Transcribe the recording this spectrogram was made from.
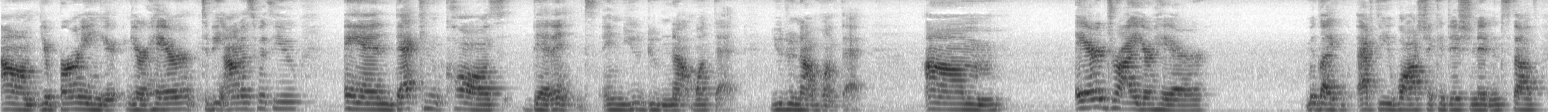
um, you're burning your, your hair, to be honest with you and that can cause dead ends. And you do not want that. You do not want that. Um air dry your hair with like after you wash and condition it and stuff.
